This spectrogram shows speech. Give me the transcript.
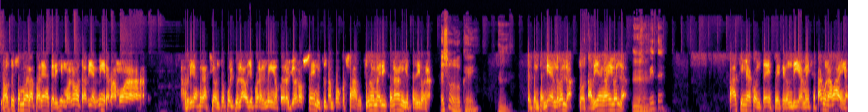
Nosotros somos de la pareja que dijimos, no, está bien, mira, vamos a abrir la relación, tú por tu lado, yo por el mío, pero yo no sé ni tú tampoco sabes. Tú no me dices nada ni yo te digo nada. Eso, ok. Te estoy entendiendo, ¿verdad? Todo está bien ahí, ¿verdad? ¿Supiste? Fácil me acontece que un día me dice, paga una vaina.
